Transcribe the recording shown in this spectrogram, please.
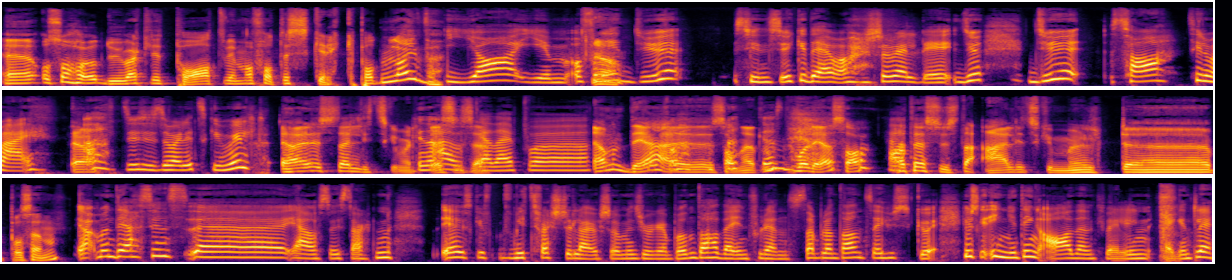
Eh, og så har jo du vært litt på at vi må få til Skrekkpodden live. Ja, Jim. Og fordi Ja. du syns jo ikke det var så veldig Du, du sa til meg Ja. at du syntes det var litt skummelt. Ja, Jeg synes det er litt skummelt. Nå Det jeg deg på Ja, men det er sannheten. Det var det jeg sa. Ja. At jeg syns det er litt skummelt uh, på scenen. Ja, men det syns uh, jeg også i starten. Jeg husker mitt første liveshow med True Crime Podden. Da hadde jeg influensa, blant annet. Så jeg husker, jeg husker ingenting av den kvelden, egentlig.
